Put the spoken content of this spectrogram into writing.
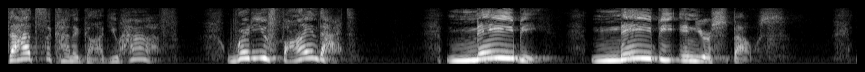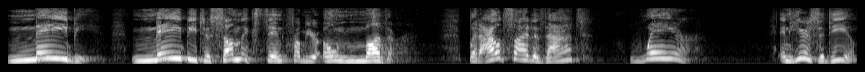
That's the kind of God you have. Where do you find that? Maybe, maybe in your spouse. Maybe maybe to some extent from your own mother. But outside of that, where? And here's the deal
